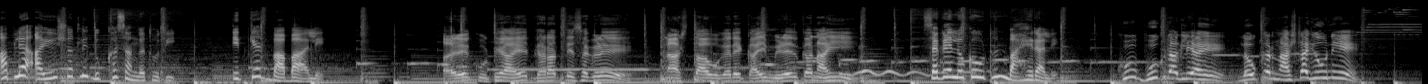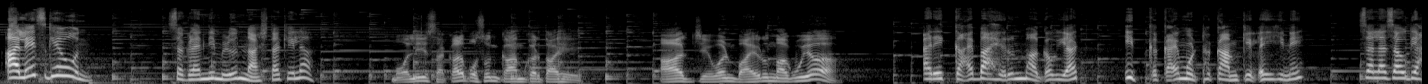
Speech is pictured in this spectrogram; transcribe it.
आपल्या आयुष्यातली दुःख सांगत होती. तितक्यात बाबा आले. अरे कुठे आहेत घरातले सगळे? नाश्ता वगैरे काही मिळेल का नाही? सगळे लोक उठून बाहेर आले. खूप भूक लागली आहे. लवकर नाश्ता घेऊन ये. आलेच घेऊन. सगळ्यांनी मिळून नाश्ता केला. मॉली सकाळपासून काम करत आहे. आज जेवण बाहेरून मागवूया? अरे काय बाहेरून मागवूयात? इतकं काय मोठं काम केलंय हिने. चला जाऊ द्या.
